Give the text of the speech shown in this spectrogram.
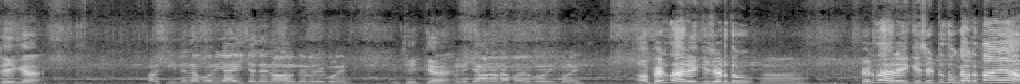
ਠੀਕ ਹੈ ਪਰ ਕੀਲੇ ਦਾ ਬੋਰੀ ਆਈ ਚੱਲੇ ਨਾਲ ਹੁੰਦੇ ਮੇਰੇ ਕੋਲੇ। ਠੀਕ ਹੈ ਮੈਨੂੰ ਜਾਣਾ ਨਾ ਪਵੇ ਬੋਰੀ ਕੋਲੇ। ਆ ਫਿਰ ਤਾਂ ਹਰੇਕ ਹੀ ਛੱਡ ਦੂ। ਹਾਂ। ਫਿਰ ਤਾਂ ਹਰੇਕ ਹੀ ਸਿੱਟ ਤੂੰ ਗੱਲ ਤਾਂ ਐ ਆ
